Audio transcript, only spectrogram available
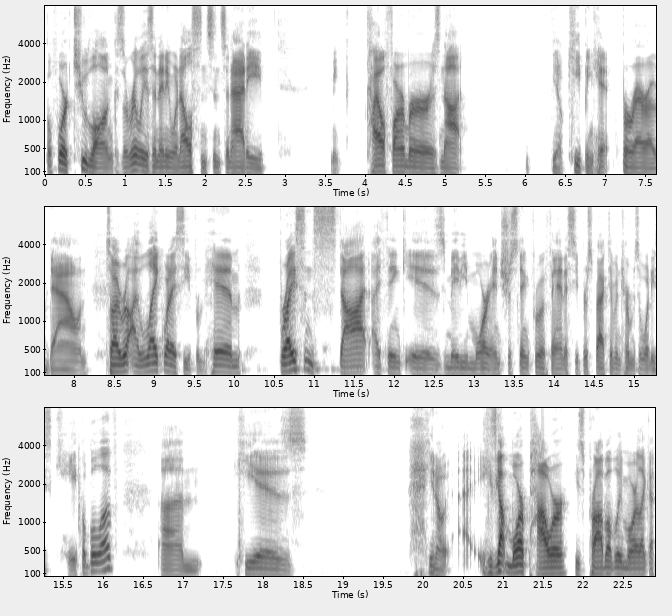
before too long because there really isn't anyone else in Cincinnati. I mean, Kyle Farmer is not, you know, keeping hit Barrero down. So I, I like what I see from him. Bryson Stott, I think, is maybe more interesting from a fantasy perspective in terms of what he's capable of. Um, he is you know, he's got more power. He's probably more like a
